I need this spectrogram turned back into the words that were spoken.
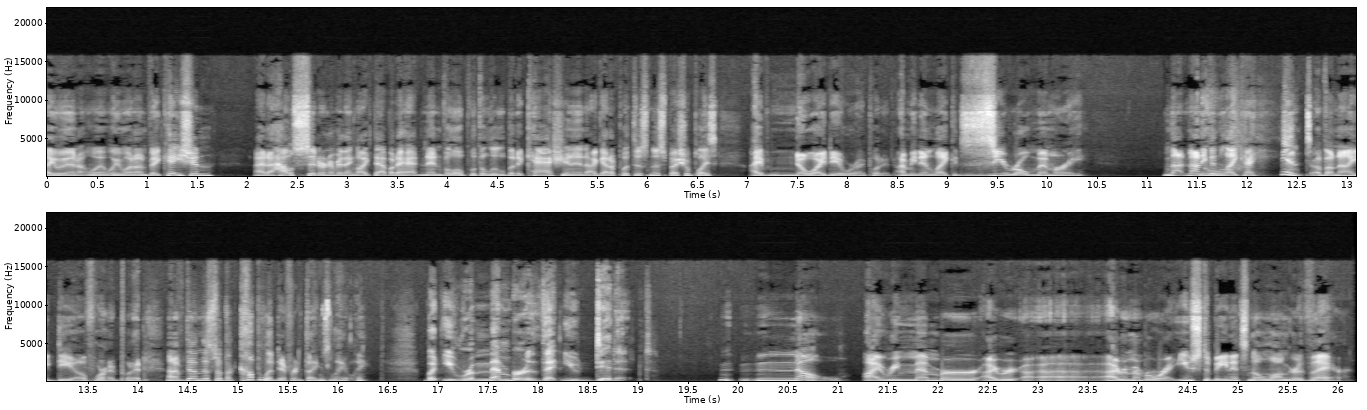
Like we went, when we went on vacation, I had a house sitter and everything like that, but I had an envelope with a little bit of cash in it. I got to put this in a special place. I have no idea where I put it. I mean, in like zero memory. Not not even like a hint of an idea of where I put it. And I've done this with a couple of different things lately. But you remember that you did it. N- no. I remember I re, uh, I remember where it used to be, and it's no longer there.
